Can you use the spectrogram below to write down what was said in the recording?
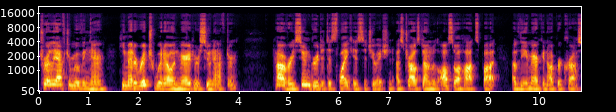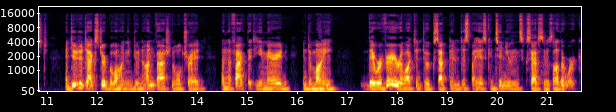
Shortly after moving there, he met a rich widow and married her soon after. However, he soon grew to dislike his situation, as Charlestown was also a hot spot of the American upper crust, and due to Dexter belonging to an unfashionable trade and the fact that he married into money, they were very reluctant to accept him despite his continuing success in his leather work.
